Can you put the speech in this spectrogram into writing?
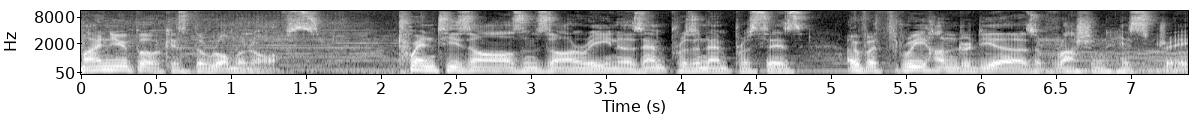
My new book is The Romanovs 20 Tsars and Tsarinas, Emperors and Empresses, over 300 years of Russian history.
